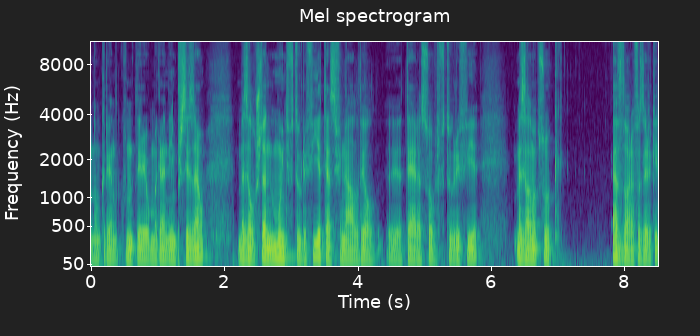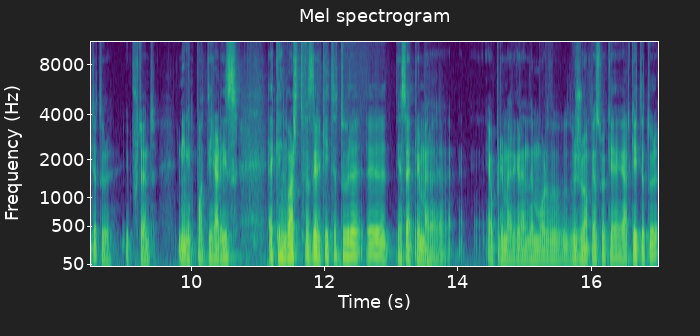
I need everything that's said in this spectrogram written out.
não querendo cometer uma grande imprecisão, mas ele gostando muito de fotografia, até esse final dele eh, até era sobre fotografia, mas ele é uma pessoa que adora fazer arquitetura e, portanto, ninguém pode tirar isso a quem gosta de fazer arquitetura. Eh, esse é, a primeira, é o primeiro grande amor do, do João, penso que é a arquitetura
